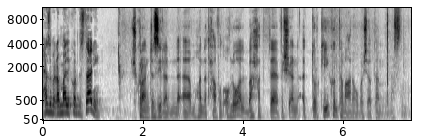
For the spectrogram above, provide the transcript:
حزب العمال الكردستاني. شكرا جزيلا مهند حافظ أغلو الباحث في الشأن التركي. كنت معنا مباشرة من إسطنبول.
